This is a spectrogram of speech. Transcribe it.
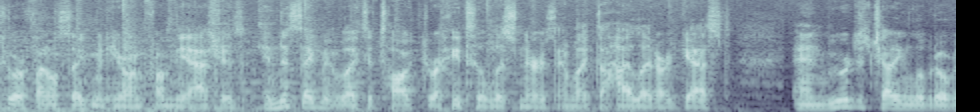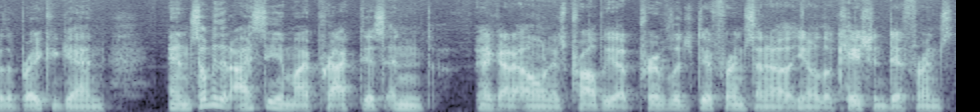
to our final segment here on From the Ashes. In this segment, we like to talk directly to the listeners and we like to highlight our guest. And we were just chatting a little bit over the break again. And something that I see in my practice, and I got to own, is probably a privilege difference and a you know location difference.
